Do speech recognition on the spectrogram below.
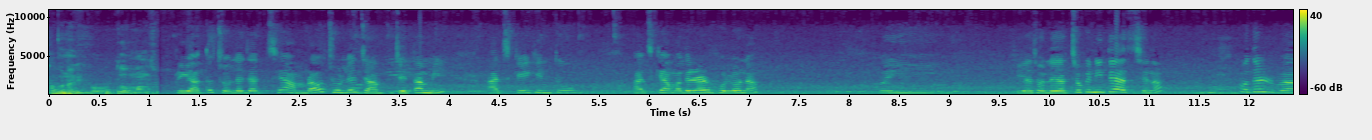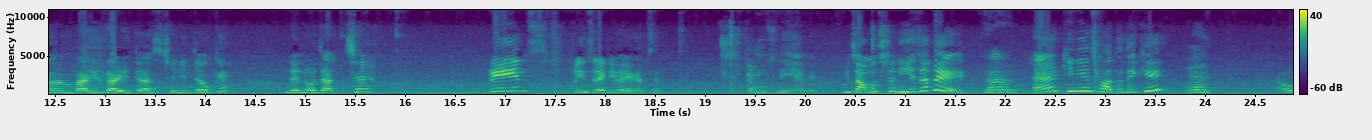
খাব না রেখো মাংস প্রিয়া তো চলে যাচ্ছে আমরাও চলে যা যেতামই। আজকেই কিন্তু আজকে আমাদের আর হলো না। ওই প্রিয়া চলে যাচ্ছে ওকে নিতে আসছে না। ওদের বাড়ির গাড়িতে আসছে নিতে ওকে? দেন ও যাচ্ছে। প্রিন্স প্রিন্স রেডি হয়ে গেছে। চামচ নিয়ে যাবে। তুমি চামচটা নিয়ে যাবে? হ্যাঁ। হ্যাঁ কি নিয়েছো হাতে দেখি? হ্যাঁ। ও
